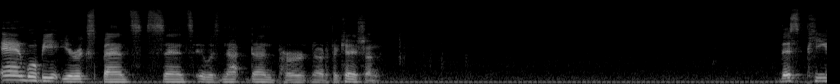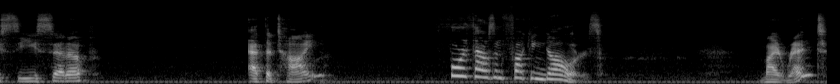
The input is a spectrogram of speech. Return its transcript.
and will be at your expense since it was not done per notification. This PC setup at the time four thousand fucking dollars. My rent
